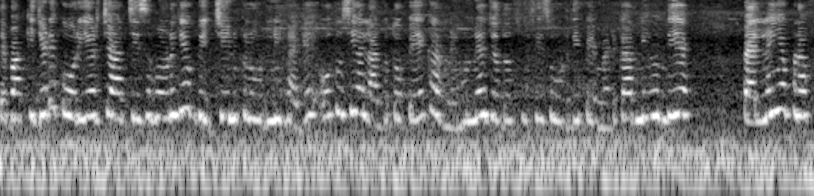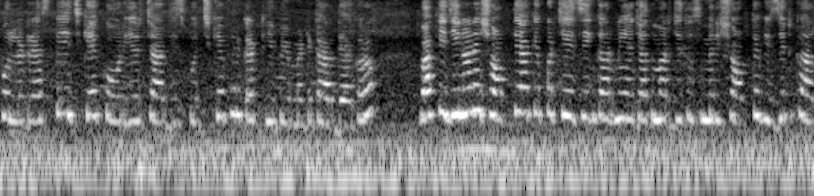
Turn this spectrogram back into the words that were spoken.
ਤੇ ਬਾਕੀ ਜਿਹੜੇ ਕੋਰੀਅਰ ਚਾਰजेस ਹੋਣਗੇ, ਉਹ ਵਿੱਚ ਇਨਕਲੂਡ ਨਹੀਂ ਹੈਗੇ, ਉਹ ਤੁਸੀਂ ਅਲੱਗ ਤੋਂ ਪੇ ਕਰਨੇ ਹੁੰਦੇ ਜਦੋਂ ਤੁਸੀਂ ਸੂਟ ਦੀ ਪੇਮੈਂਟ ਕਰਨੀ ਹੁੰਦੀ ਹੈ। ਪਹਿਲਾਂ ਹੀ ਆਪਣਾ ਫੁੱਲ ਐਡਰੈਸ ਭੇਜ ਕੇ ਕੋਰੀਅਰ ਚਾਰजेस ਪੁੱਛ ਕੇ ਫਿਰ ਇਕੱਠੀ ਪੇਮੈਂਟ ਕਰ ਦਿਆ ਕਰੋ। ਬਾਕੀ ਜਿਨ੍ਹਾਂ ਨੇ ਸ਼ਾਪ ਤੇ ਆ ਕੇ ਪਰਚੇਸਿੰਗ ਕਰਨੀ ਹੈ ਜਦ ਮਰਜ਼ੀ ਤੁਸੀਂ ਮੇਰੀ ਸ਼ਾਪ ਤੇ ਵਿਜ਼ਿਟ ਕਰ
